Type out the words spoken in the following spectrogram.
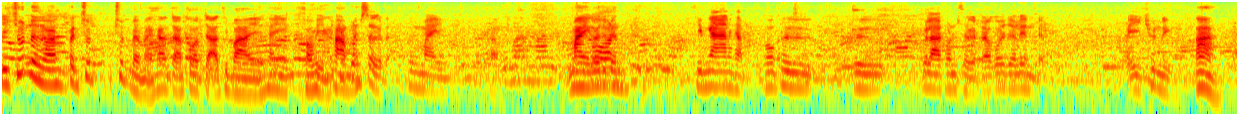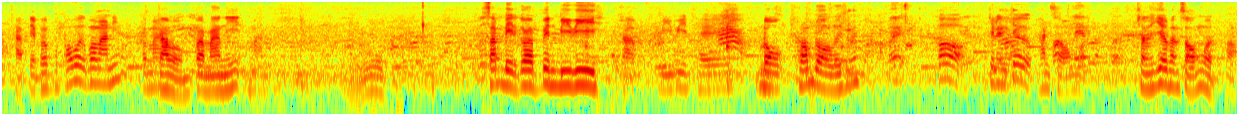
อีกชุดหนึ่งมันเป็นชุดชุดแบบไหนครับอาจารย์พอจะอธิบายให้เขาเห็นภาพชุดไหมคอนเสิร์ตอะเพิ่งใหม่ครับไมค์ก็จะเป็นทีมงานครับก็คือคือ เวลาคอนเสิร์ตเราก็จะเล่นแบบไปอีกชุดหนึ่งอ่าครับ แต่พาวเวอร์ประมาณนี้ประมาณ ครับผมประมาณนี้ซับเบดก็เป็น BV ครับมีวีเทดอกพร้อมดอกเลยใช่ไหมก็เจเลนเจอร์พันสองหมดชันเจอร์พันสองหมดครับ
